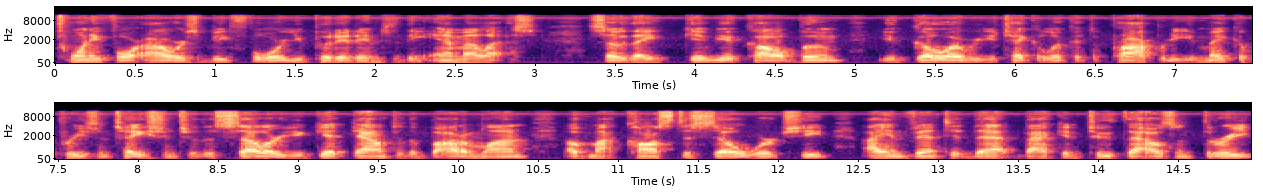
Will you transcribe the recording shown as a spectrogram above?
24 hours before you put it into the MLS. So they give you a call, boom, you go over, you take a look at the property, you make a presentation to the seller, you get down to the bottom line of my cost to sell worksheet. I invented that back in 2003.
